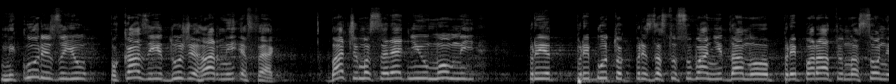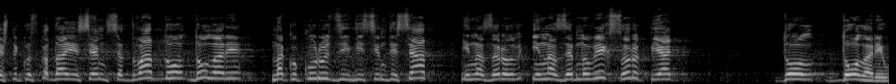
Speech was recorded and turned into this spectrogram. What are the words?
мікоризою показує дуже гарний ефект. Бачимо середній умовний при, прибуток при застосуванні даного препарату на соняшнику складає 72 долари, на кукурудзі 80 і на, зернових 45 дол- доларів.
